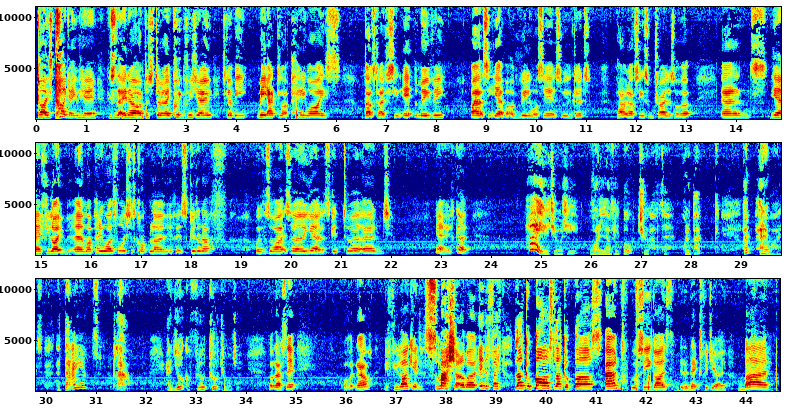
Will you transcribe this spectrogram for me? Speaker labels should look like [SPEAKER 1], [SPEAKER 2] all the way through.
[SPEAKER 1] Guys, Kai Gaming here. Just to let you know, I'm just doing a quick video. It's going to be me acting like Pennywise. The Dance Club, you've seen it, the movie. I haven't seen it yet, but I really want to see it. It's really good. Apparently, I've seen some trailers of it. And yeah, if you like uh, my Pennywise voice, just comment below if it's good enough or if it's alright. So yeah, let's get to it and yeah, let's go.
[SPEAKER 2] Hiya, Georgie. What a lovely boat you have there. What a back. I'm Pennywise, the dancing clown. And you can float too, Georgie.
[SPEAKER 1] But that's it of it now. If you like it, smash that button in the face like a boss, like a boss. And we'll see you guys in the next video. Bye.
